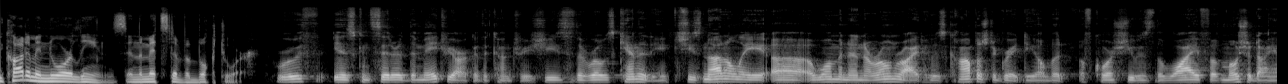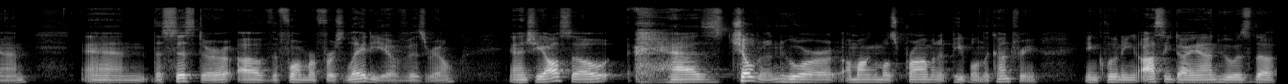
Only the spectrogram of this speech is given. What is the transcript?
We caught him in New Orleans in the midst of a book tour. Ruth is considered the matriarch of the country. She's the Rose Kennedy. She's not only a, a woman in her own right who has accomplished a great deal, but of course she was the wife of Moshe Dayan and the sister of the former First Lady of Israel. And she also has children who are among the most prominent people in the country, including Asi Dayan, who is the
